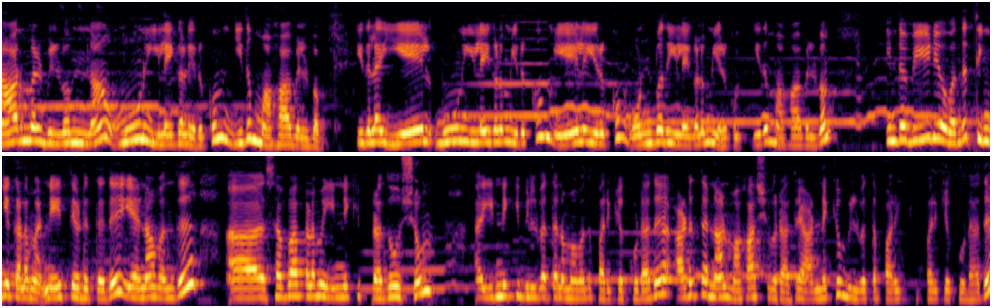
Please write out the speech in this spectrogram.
நார்மல் வில்வம்னா மூணு இலைகள் இருக்கும். இது மகா வில்வம். இதில் ஏழு மூணு இலைகளும் இருக்கும் ஏழு இருக்கும் ஒன்பது இலைகளும் இருக்கும். இது மகா வில்வம். இந்த வீடியோ வந்து திங்கக்கிழமை நேற்று எடுத்தது. ஏன்னா வந்து செவ்வாய்க்கிழமை இன்றைக்கி பிரதோஷம். இன்றைக்கி வில்வத்தை நம்ம வந்து பறிக்கக்கூடாது. அடுத்த நாள் மகா சிவராத்திரி அன்னைக்கும் வில்வத்தை பறி பறிக்கக்கூடாது.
